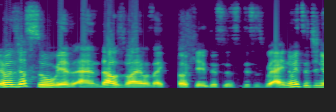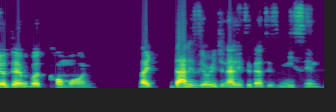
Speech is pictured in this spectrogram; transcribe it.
It was just so weird, and that was why I was like, okay, this is this is weird. I know it's a junior dev, but come on, like that is the originality that is missing.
